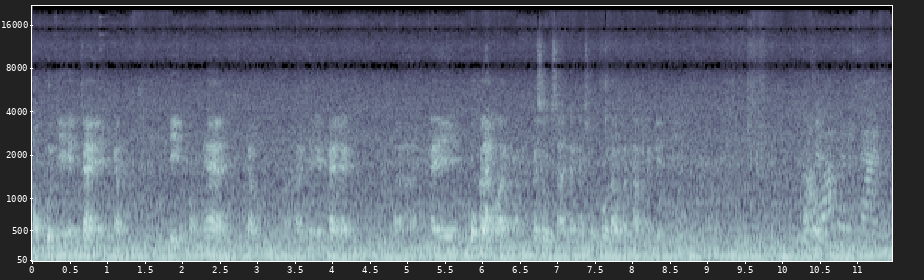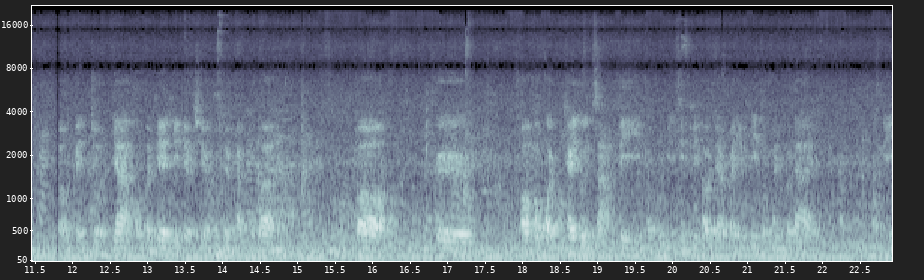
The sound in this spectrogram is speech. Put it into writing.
ขอบคุณที่เห็นใจกับทีมของแพทย์กับเอ่อจะเรียกแพทย์เลยเอ่อในบุคลากรของกระทรวงสาธารณสุขพวกเราก็ทำกันเต็มที่บอกว่าบริการการก็เป็นโจทย์ยากของประเทศทีเดียวเชียวนะครับเพราะว่า ก็คือพอเขาหมดใช้ทุน 3 ปีเขาก็มีสิทธิ์ที่เขาจะไปอยู่ที่ตรงไหนก็ได้นะครับตรงนี้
